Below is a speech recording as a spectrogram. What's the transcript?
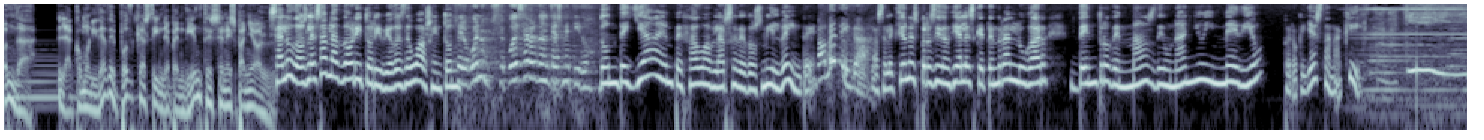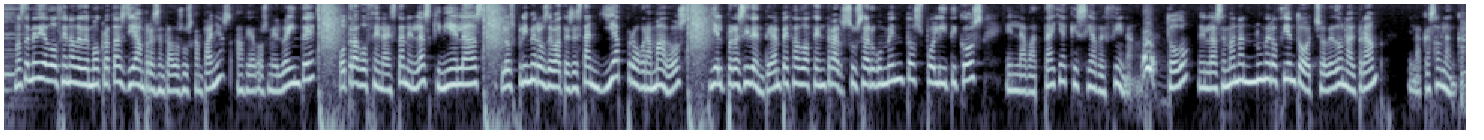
Onda, la comunidad de podcast independientes en español. Saludos, les habla Dori Toribio desde Washington. Pero bueno, ¿se puede saber dónde te has metido? Donde ya ha empezado a hablarse de 2020. ¡No me diga! Las elecciones presidenciales que tendrán lugar dentro de más de un año y medio, pero que ya están aquí. Más de media docena de demócratas ya han presentado sus campañas hacia 2020, otra docena están en las quinielas, los primeros debates están ya programados y el presidente ha empezado a centrar sus argumentos políticos en la batalla que se avecina. Todo en la semana número 108 de Donald Trump en la Casa Blanca.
